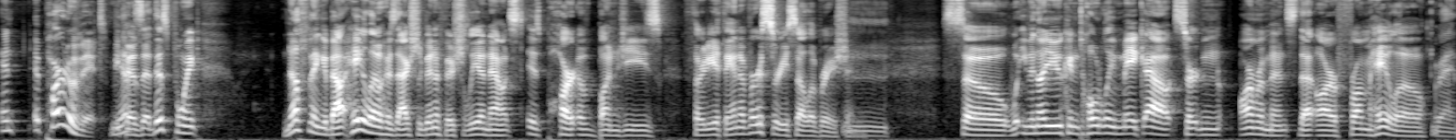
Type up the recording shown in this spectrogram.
an, a part of it. Because at this point, nothing about Halo has actually been officially announced as part of Bungie's 30th anniversary celebration. Mm. So even though you can totally make out certain armaments that are from Halo, Right.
